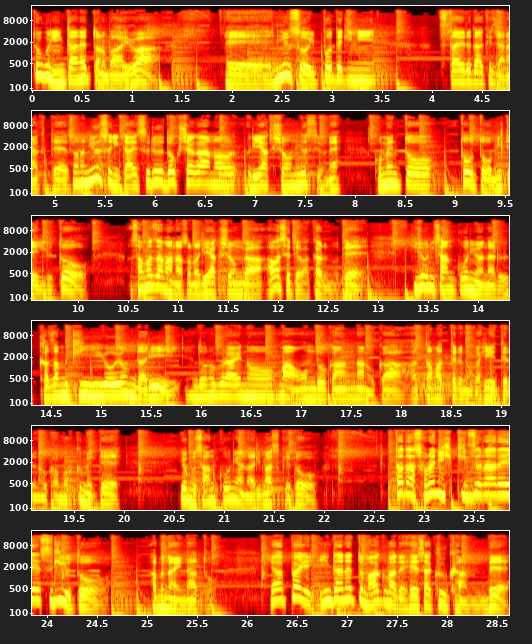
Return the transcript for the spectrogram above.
特にインターネットの場合は、えーニュースを一方的に伝えるだけじゃなくてそのニュースに対する読者側のリアクションですよねコメント等々を見ているとさまざまなそのリアクションが合わせてわかるので非常に参考にはなる。風向きを読んだりどのぐらいのまあ温度感なのか温まってるのか冷えてるのかも含めて読む参考にはなりますけどただそれに引きずられすぎると危ないなと。やっぱりインターネットもあくまで閉鎖空間で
